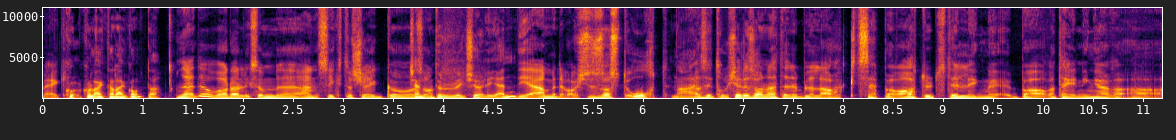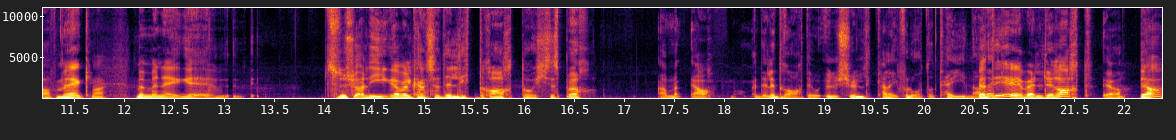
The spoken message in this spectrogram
meg. Hvor, hvor langt hadde han kommet, da? Nei, da var det liksom eh, ansikt og skjegg og sånn. Kjente du deg sjøl igjen? Ja, men det var ikke så stort. Nei. Altså, Jeg tror ikke det er sånn at det ble lagt separatutstilling med bare tegninger av, av meg. Nei. Men, men jeg eh, syns jo allikevel kanskje det er litt rart å ikke spørre. Ja, men, ja, men det er litt rart. Det er jo unnskyld, kan jeg få lov til å tegne Ja, deg? det er veldig rart. Ja. Ja,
